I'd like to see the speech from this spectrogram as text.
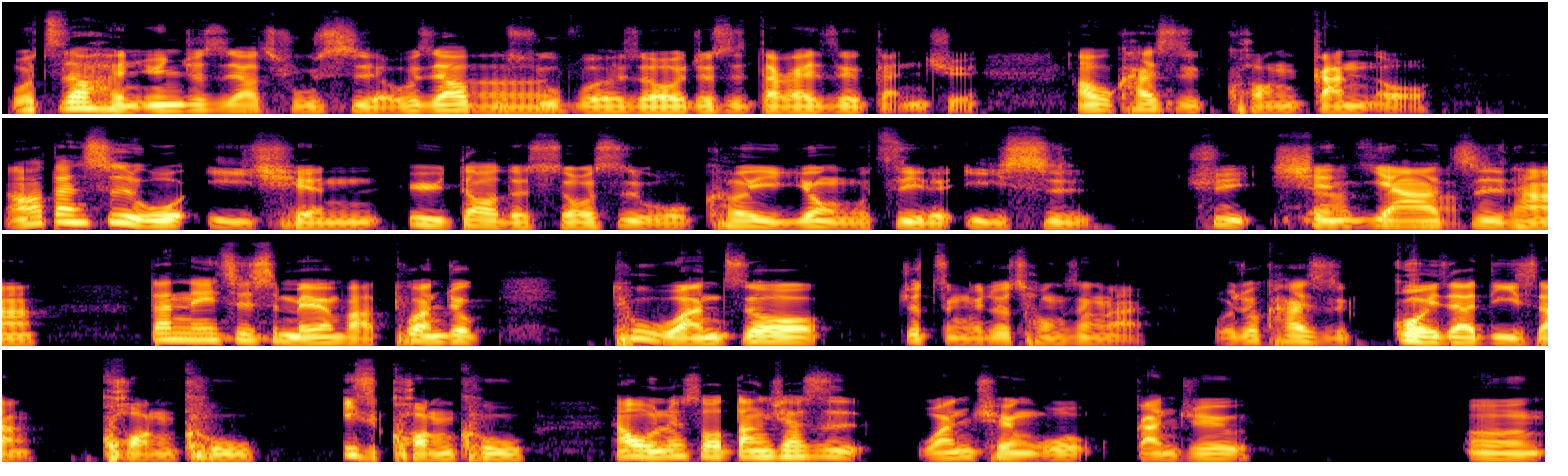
我知道很晕就是要出事了，我只要不舒服的时候就是大概这个感觉，然后我开始狂干呕，然后但是我以前遇到的时候是我可以用我自己的意识去先压制它，但那一次是没办法，突然就吐完之后就整个就冲上来，我就开始跪在地上狂哭，一直狂哭，然后我那时候当下是完全我感觉，嗯。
